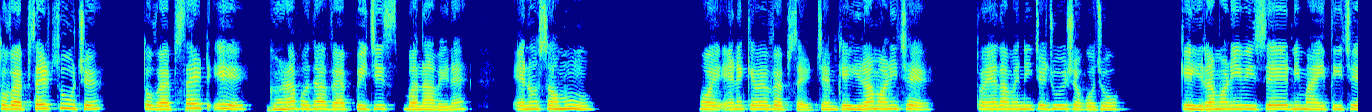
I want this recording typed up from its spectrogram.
તો વેબસાઇટ શું છે? તો વેબસાઇટ એ ઘણા બધા વેબ પેજીસ બનાવીને એનો સમૂહ હોય, એને કહેવાય વેબસાઇટ. જેમ કે હીરામણી છે, તો અહીંયા તમે નીચે જોઈ શકો છો. કે હીરામણી વિશેની માહિતી છે,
